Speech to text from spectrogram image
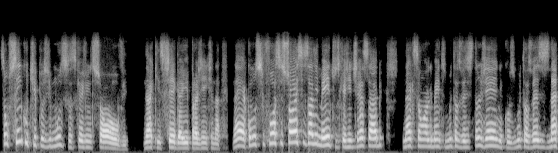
São cinco tipos de músicas que a gente só ouve né, que chega aí para a gente, né, é como se fosse só esses alimentos que a gente recebe, né, que são alimentos muitas vezes transgênicos, muitas vezes, né,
